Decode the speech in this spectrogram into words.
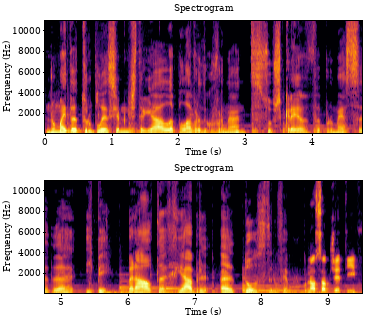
No meio da turbulência ministerial, a palavra de governante subscreve a promessa da IP. Baralta reabre a 12 de novembro. O nosso objetivo,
